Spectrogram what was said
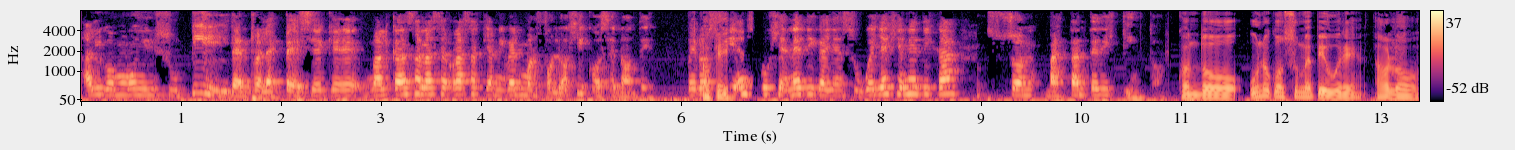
algo muy sutil dentro de la especie que no alcanzan a ser razas que a nivel morfológico se note, pero sí en su genética y en su huella genética son bastante distintos. Cuando uno consume piure, hablo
